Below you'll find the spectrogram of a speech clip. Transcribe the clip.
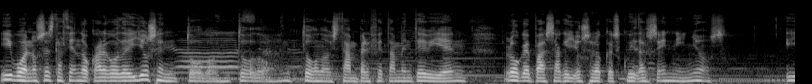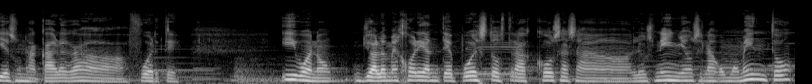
Y bueno, se está haciendo cargo de ellos en todo, en todo, en todo. Están perfectamente bien. Lo que pasa que yo sé lo que es cuidar seis niños. Y es una carga fuerte. Y bueno, yo a lo mejor he antepuesto otras cosas a los niños en algún momento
